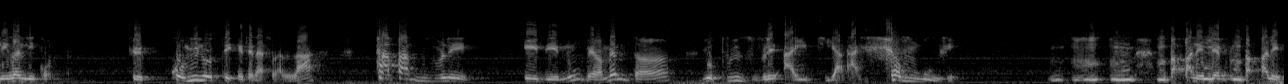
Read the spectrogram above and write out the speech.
li ren li kont. Ke komunote internasyonal la, kapab vle ede nou, men an menm tan, yo plus vle Haiti a pa chan mouje. Parlé m'a parlé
